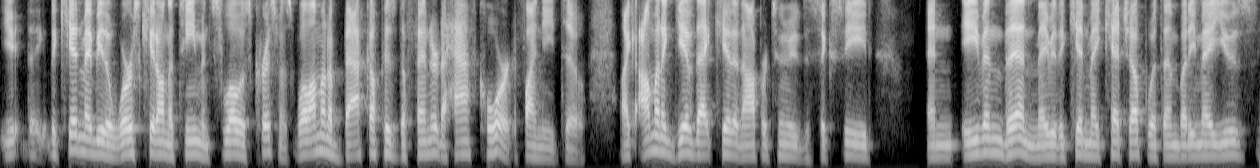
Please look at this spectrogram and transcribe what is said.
you, the, the kid may be the worst kid on the team and slow as christmas well i'm going to back up his defender to half court if i need to like i'm going to give that kid an opportunity to succeed and even then maybe the kid may catch up with him but he may use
